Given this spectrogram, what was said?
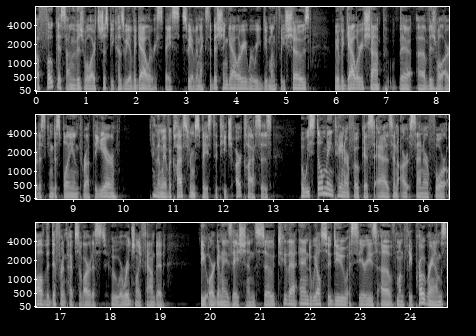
a focus on the visual arts just because we have a gallery space. So we have an exhibition gallery where we do monthly shows. We have a gallery shop that uh, visual artists can display in throughout the year. And then we have a classroom space to teach art classes. But we still maintain our focus as an art center for all the different types of artists who originally founded the organization. So, to that end, we also do a series of monthly programs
